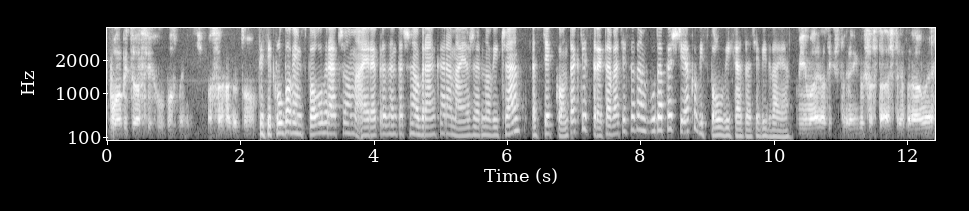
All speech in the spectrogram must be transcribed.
bolo by to asi hlúpo zmeniť a sa do toho. Ty si klubovým spoluhráčom aj reprezentačného brankára Maja Žernoviča. Ste v kontakte? Stretávate sa tam v Budapešti? Ako vy spolu vychádzate, vy dvaja? My aj na tých tréningoch sa stále stretávame.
